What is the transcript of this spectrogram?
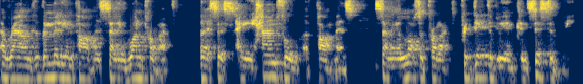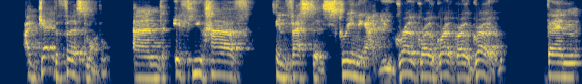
around the million partners selling one product versus a handful of partners selling a lot of product predictably and consistently. I get the first model. And if you have investors screaming at you, grow, grow, grow, grow, grow, then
